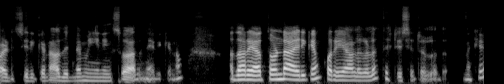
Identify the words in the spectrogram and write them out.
പഠിച്ചിരിക്കണം. അതിന്റെ മീനിങ്സും അറിഞ്ഞിരിക്കണം. അതറിയാത്തോണ്ടായിരിക്കാം കുറെ ആളുകൾ തെറ്റിച്ചിട്ടുള്ളത്. ഓക്കെ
